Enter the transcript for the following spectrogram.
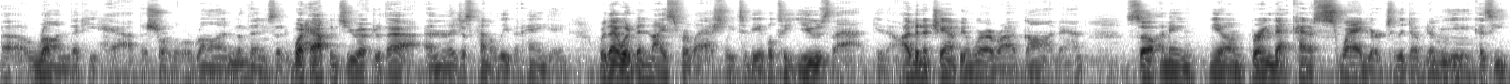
uh, run that he had, the short little run. But then he said, "What happened to you after that?" And then they just kind of leave it hanging. Where that would have been nice for Lashley to be able to use that. You know, I've been a champion wherever I've gone, man. So I mean, you know, and bring that kind of swagger to the WWE because he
